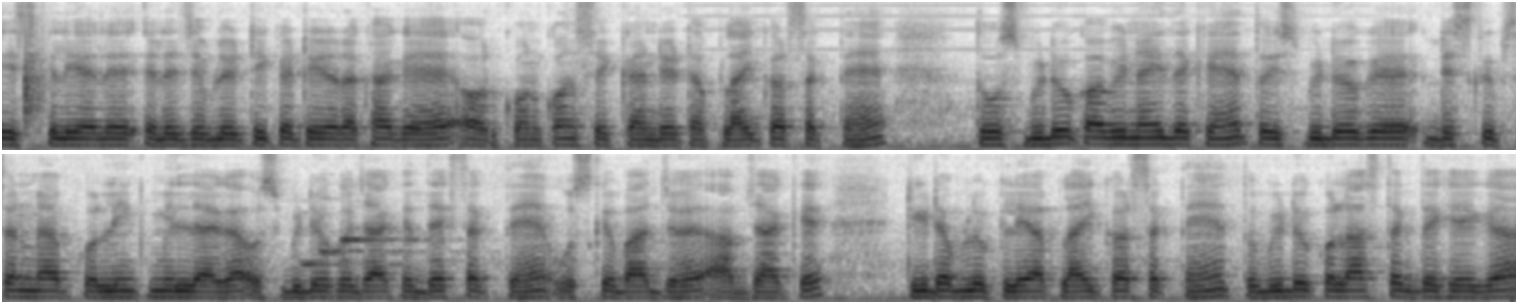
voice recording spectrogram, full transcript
इसके लिए एलिजिबिलिटी क्राइटेरिया रखा गया है और कौन कौन से कैंडिडेट अप्लाई कर सकते हैं। तो उस वीडियो को अभी नहीं देखे हैं तो इस वीडियो के डिस्क्रिप्शन में आपको लिंक मिल जाएगा। उस वीडियो को जाके देख सकते हैं, उसके बाद जो है आप जाके टी डब्ल्यू के लिए अप्लाई कर सकते हैं। तो वीडियो को लास्ट तक देखिएगा।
